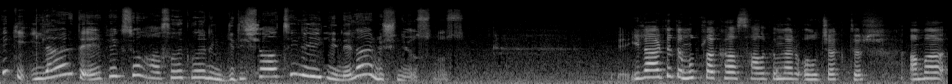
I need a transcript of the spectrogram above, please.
Peki ileride enfeksiyon hastalıklarının gidişatı ile ilgili neler düşünüyorsunuz? İleride de mutlaka salgınlar olacaktır. Ama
